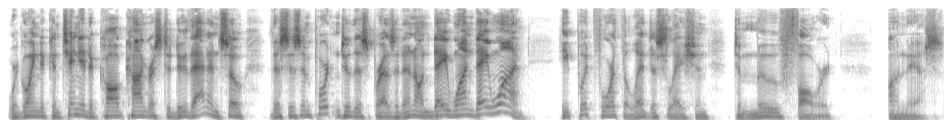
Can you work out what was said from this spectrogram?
We're going to continue to call Congress to do that. And so this is important to this president. On day one, day one, he put forth the legislation to move forward on this.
